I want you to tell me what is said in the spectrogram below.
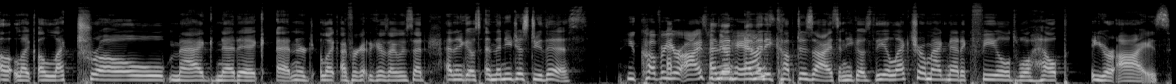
uh, like electromagnetic energy. Like I forget because I always said, and then he goes, and then you just do this, You cover your eyes with and your then hands. and then he cupped his eyes, and he goes, the electromagnetic field will help your eyes.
